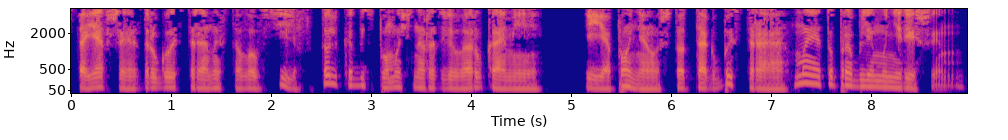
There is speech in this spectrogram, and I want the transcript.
Стоявшая с другой стороны столов Сильф только беспомощно развела руками. И я понял, что так быстро мы эту проблему не решим.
